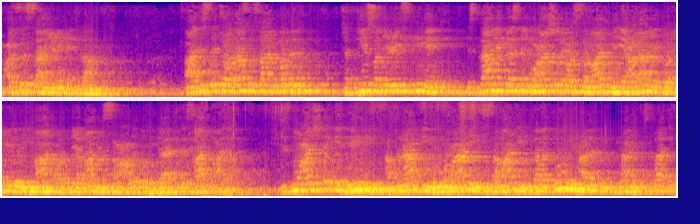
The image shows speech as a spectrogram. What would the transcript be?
معزز سامعین اکرام آج سے چودہ سو سال قبل چھتیس صدی عیسوی میں اسلام ایک ایسے معاشرے اور سماج میں اعلان توحید و ایمان اور پیغام سعادت و ہدایت کے ساتھ آیا۔ جس معاشرے کی دینی، اخلاقی، روحانی، سماجی، تمدنی حالت انتہائی خستہ تھی۔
